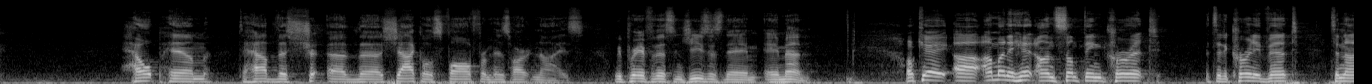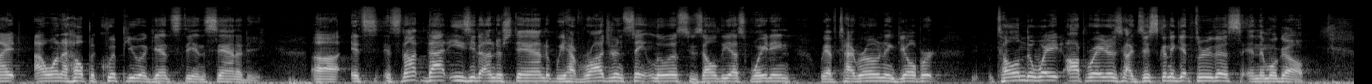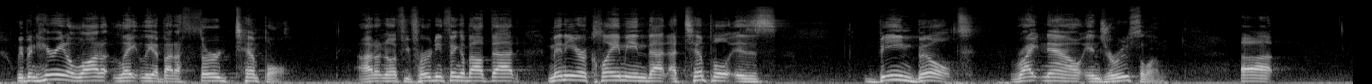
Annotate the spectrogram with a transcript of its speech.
Help him to have the, sh- uh, the shackles fall from his heart and eyes. We pray for this in Jesus' name. Amen. Okay, uh, I'm going to hit on something current. It's a current event tonight. I want to help equip you against the insanity. Uh, it's, it's not that easy to understand. We have Roger in St. Louis, who's LDS waiting. We have Tyrone and Gilbert. Tell them to wait, operators. I'm just going to get through this, and then we'll go. We've been hearing a lot lately about a third temple. I don't know if you've heard anything about that. Many are claiming that a temple is being built right now in Jerusalem. Uh,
